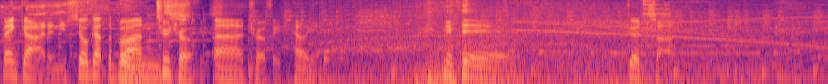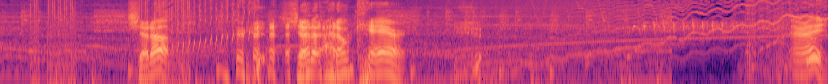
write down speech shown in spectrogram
Thank God, and you still got the Boom, two trophies. Uh, trophy. Hell yeah. Good song. Shut up. Shut up. I don't care. All right.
